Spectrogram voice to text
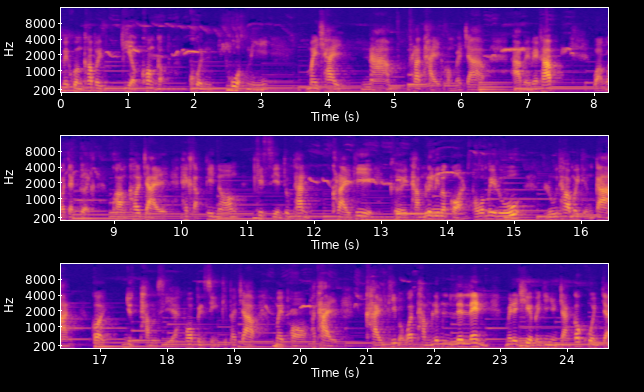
ไม่ควรเข้าไปเกี่ยวข้องกับคนพวกนี้ ไม่ใช่น้ำพระทัยของพระเจ้า อาเมนไหมครับ หวังว่าจะเกิดความเข้าใจให้กับพี่น้องคริสเตียนทุกท่าน ใครที่เคยทำเรื่องนี้มาก่อน เพราะว่าไม่รู้รู้เท่าไม่ถึงการ ก็หยุดทำเสีย เพราะเป็นสิ่งที่พระเจ้าไม่พอพระทัยใครที่บอกว่าทำเล่นเล่นๆไม่ได้เชื่อเป็นจริงจังก็ควรจะ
